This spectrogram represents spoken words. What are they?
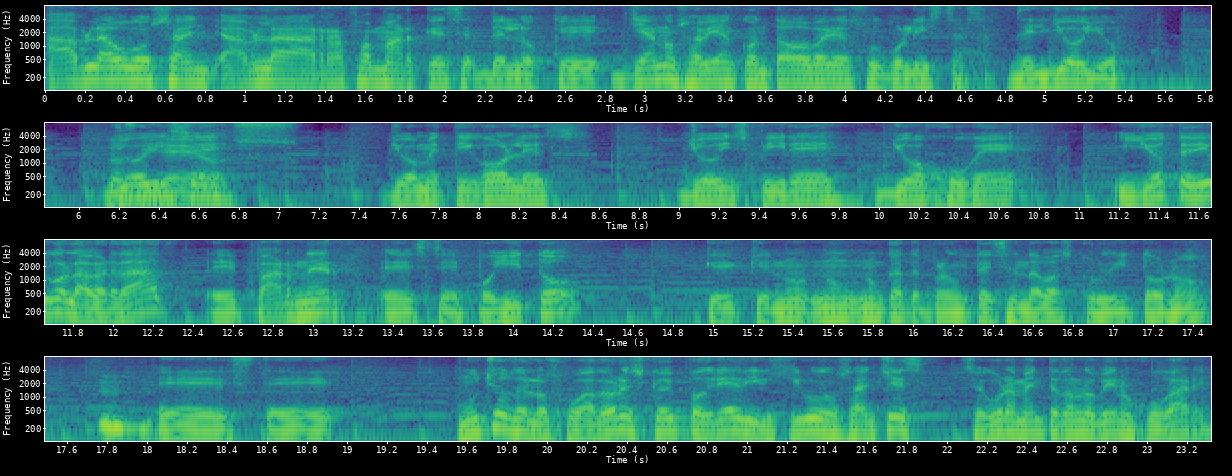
habla Hugo San, habla Rafa Márquez de lo que ya nos habían contado varios futbolistas, del yo-yo. Yo videos. hice, yo metí goles, yo inspiré, yo jugué. Y yo te digo la verdad, eh, partner, este pollito, que, que no, no, nunca te pregunté si andabas crudito o no. Uh -huh. Este, muchos de los jugadores que hoy podría dirigir Hugo Sánchez seguramente no lo vieron jugar, ¿eh?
